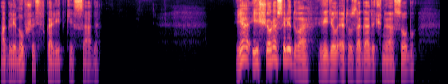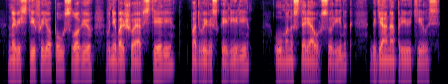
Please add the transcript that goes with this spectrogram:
оглянувшись в калитке сада. Я еще раз или два видел эту загадочную особу, навестив ее по условию в небольшой австерии под вывеской лилии у монастыря Урсулинок, где она приютилась.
